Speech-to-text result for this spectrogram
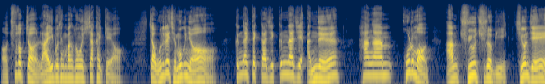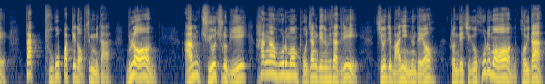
어, 추석 전 라이브 생방송을 시작할게요. 자, 오늘의 제목은요. 끝날 때까지 끝나지 않는 항암 호르몬 암 주요 치료비 지금 현재 딱 두 곳밖에 없습니다. 물론 암 주요 치료비 항암 호르몬 보장되는 회사들이 지금 현재 많이 있는데요. 그런데 지금 호르몬 거의 다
